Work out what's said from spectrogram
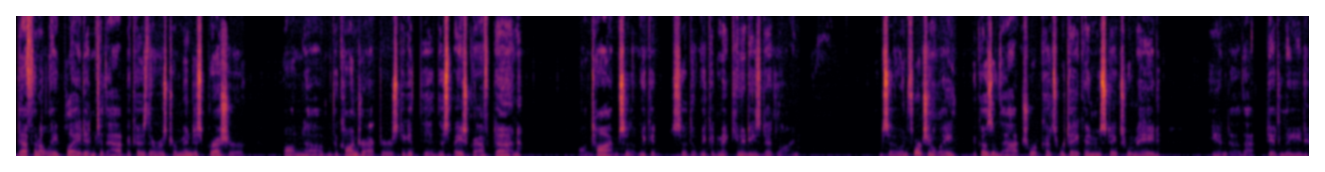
definitely played into that because there was tremendous pressure on uh, the contractors to get the, the spacecraft done on time so that we could so that we could make Kennedy's deadline. And so unfortunately, because of that, shortcuts were taken, mistakes were made, and uh, that did lead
